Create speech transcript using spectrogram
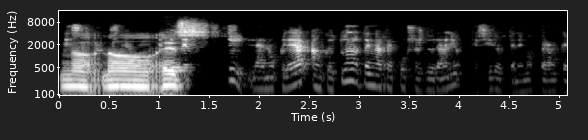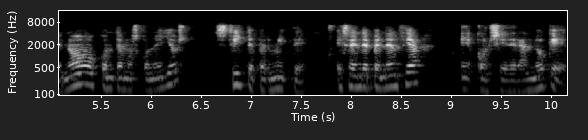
No, no es. Sí, la nuclear, aunque tú no tengas recursos de uranio, que sí los tenemos, pero aunque no contemos con ellos, sí te permite esa independencia, eh, considerando que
